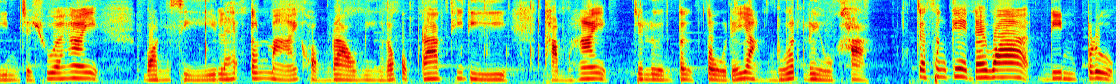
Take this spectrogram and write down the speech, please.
ดินจะช่วยให้บอนสีและต้นไม้ของเรามีระบบรากที่ดีทำให้เจริญเติบโตได้อย่างรวดเร็วค่ะ จะสังเกตได้ว่าดินปลูก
